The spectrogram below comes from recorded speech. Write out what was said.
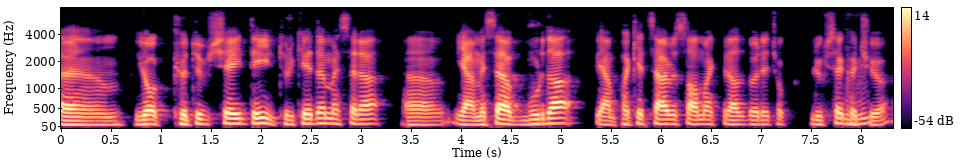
Ee, yok kötü bir şey değil. Türkiye'de mesela e, yani mesela burada yani paket servis almak biraz böyle çok lükse kaçıyor.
